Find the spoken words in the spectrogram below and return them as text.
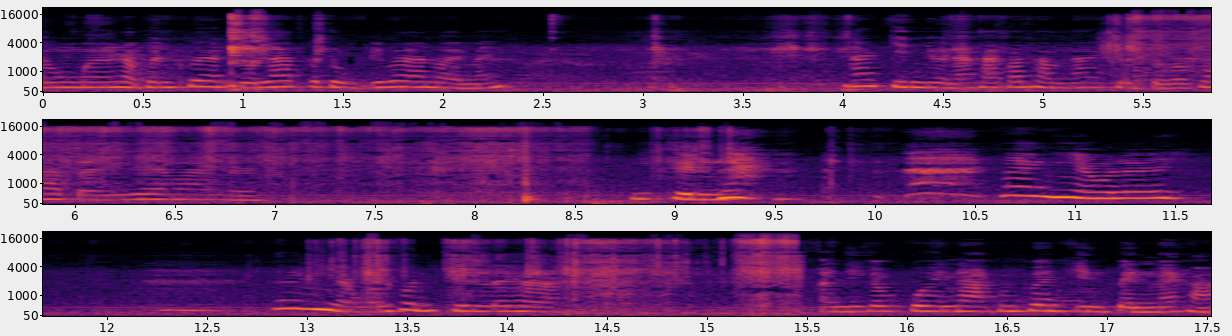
ลงมือค่ะเพื่อนๆดูลาบกระดูกดิว่าอร่อยไหมน่ากินอยู่นะคะเขาทำน่ากินสุขภาพตอนนี้แย่มากเลย นี่กินแห้งเหี่ยวเลยแห้งเหี่ยวเหมือนคนกินเลยค่ะ อันนี้ก็กล้วยนาคเพื่อนๆกินเป็นไหมคะ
